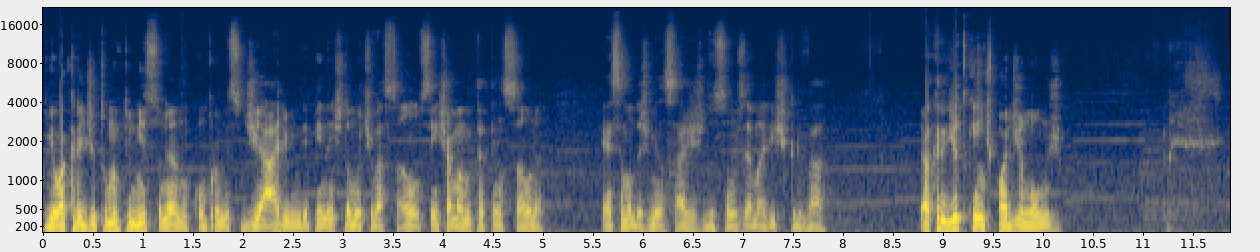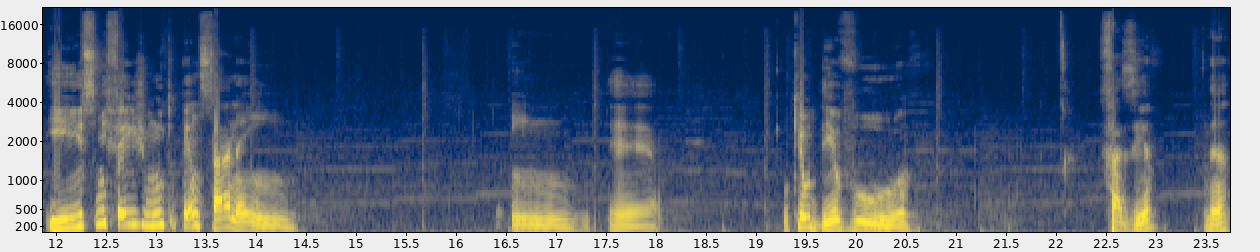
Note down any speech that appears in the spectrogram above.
e eu acredito muito nisso, né? No compromisso diário, independente da motivação, sem chamar muita atenção, né? Essa é uma das mensagens do São José Maria Escrivá. Eu acredito que a gente pode ir longe. E isso me fez muito pensar, né? Em. em é, o que eu devo fazer, né?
